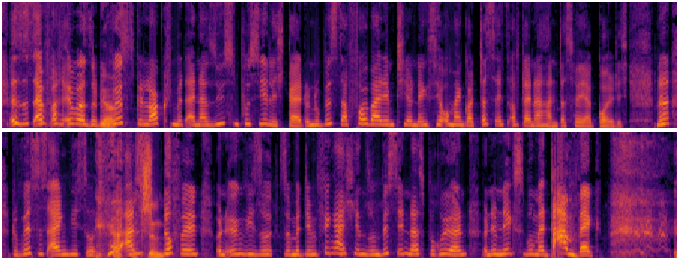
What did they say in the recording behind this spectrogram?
es ist einfach immer so. Du ja. wirst gelockt mit einer süßen Pussierlichkeit und du bist da voll bei dem Tier und denkst ja, oh mein Gott, das ist jetzt auf deiner Hand, das wäre ja goldig. Ne? Du willst es eigentlich so, so ja, anstuffeln und irgendwie so so mit dem Fingerchen so ein bisschen das berühren und im nächsten Moment bam weg.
